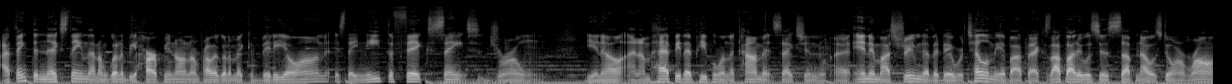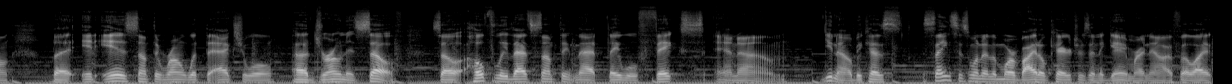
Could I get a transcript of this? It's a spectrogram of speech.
I think the next thing that I'm going to be harping on, I'm probably going to make a video on, is they need to fix Saint's drone. You know, and I'm happy that people in the comment section uh, and in my stream the other day were telling me about that because I thought it was just something I was doing wrong, but it is something wrong with the actual uh, drone itself. So hopefully that's something that they will fix and um, you know, because Saints is one of the more vital characters in the game right now, I feel like.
